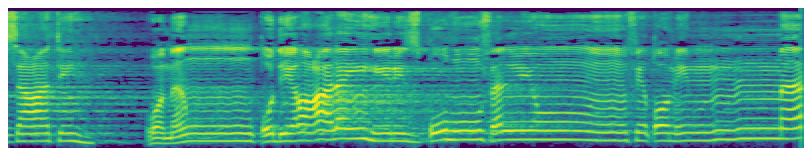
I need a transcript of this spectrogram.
سعته ومن قدر عليه رزقه فلينفق مما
